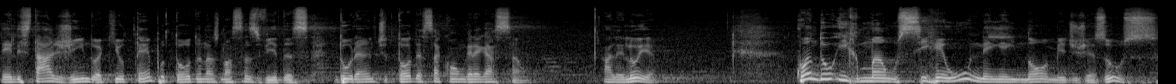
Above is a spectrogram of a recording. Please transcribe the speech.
Ele está agindo aqui o tempo todo nas nossas vidas, durante toda essa congregação. Aleluia. Quando irmãos se reúnem em nome de Jesus,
